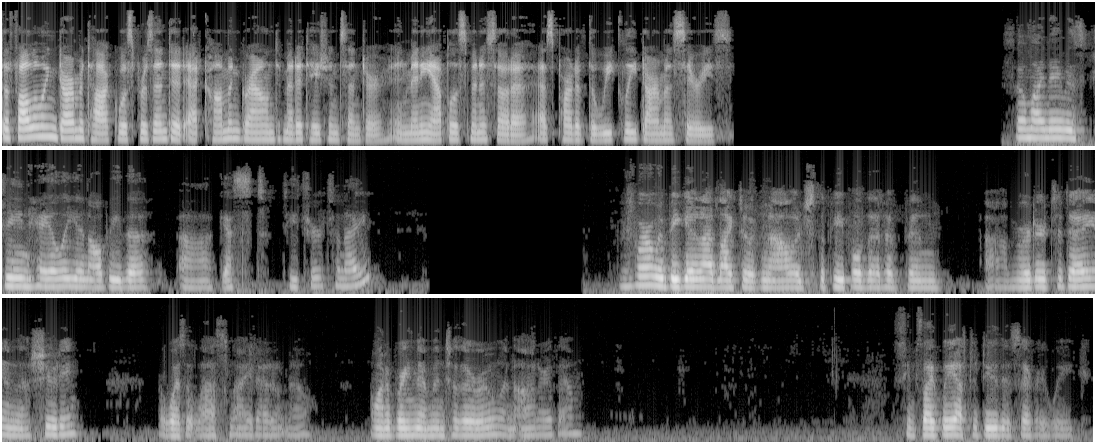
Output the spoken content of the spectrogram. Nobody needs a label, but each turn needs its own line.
The following Dharma talk was presented at Common Ground Meditation Center in Minneapolis, Minnesota as part of the weekly Dharma series.
So, my name is Jean Haley, and I'll be the uh, guest teacher tonight. Before we begin, I'd like to acknowledge the people that have been uh, murdered today in the shooting. Or was it last night? I don't know. I want to bring them into the room and honor them. Seems like we have to do this every week.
